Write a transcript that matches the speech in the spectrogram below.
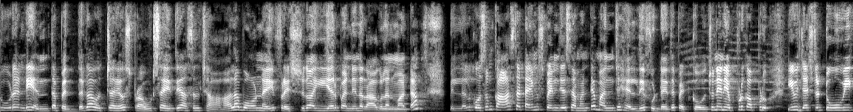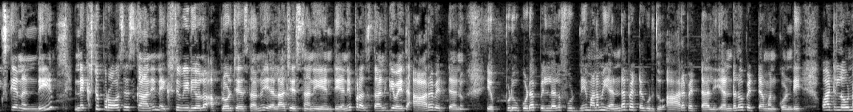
చూడండి ఎంత పెద్దగా వచ్చాయో స్ప్రౌట్స్ అయితే. అసలు చాలా బాగున్నాయి. ఫ్రెష్గా ఇయర్ పండిన రాగులు అనమాట పిల్లల కోసం కాస్త టైం స్పెండ్ చేసామంటే మంచి హెల్దీ ఫుడ్ అయితే పెట్టుకోవచ్చు. నేను ఎప్పటికప్పుడు ఇవి జస్ట్ టూ వీక్స్కేనండి. నెక్స్ట్ ప్రాసెస్ కానీ నెక్స్ట్ వీడియోలో అప్లోడ్ చేస్తాను. ఎలా చేస్తాను ఏంటి అని ప్రస్తుతానికి ఇవైతే ఆరబెట్టాను. ఎప్పుడు కూడా పిల్లల ఫుడ్ని మనం ఎండ పెట్టకూడదు. ఆరబెట్టాలి. ఎండలో పెట్టామనుకోండి వాటిలో ఉన్న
